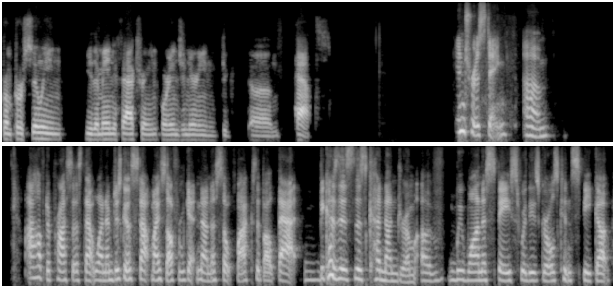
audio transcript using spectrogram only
from pursuing either manufacturing or engineering um, paths. Interesting. Um, I'll have to process that one. I'm just going to stop myself from getting on a soapbox about that because it's this conundrum of we want a space where these girls can speak up.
